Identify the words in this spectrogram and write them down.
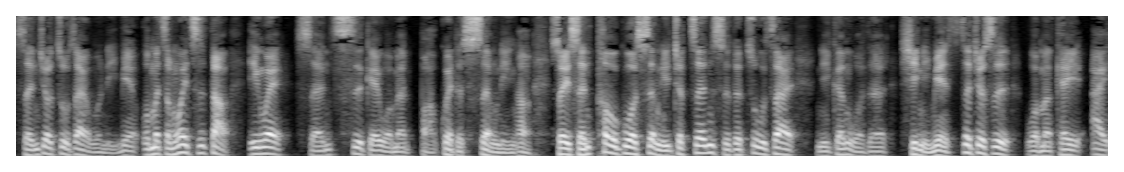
神就住在我们里面？我们怎么会知道？因为神赐给我们宝贵的圣灵哈，所以神透过圣灵就真实的住在你跟我的心里面。这就是我们可以爱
